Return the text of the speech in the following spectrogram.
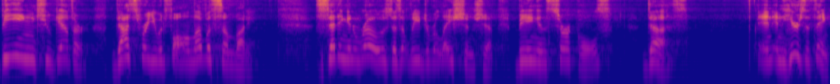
being together. That's where you would fall in love with somebody. Setting in rows doesn't lead to relationship, being in circles does. And, and here's the thing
